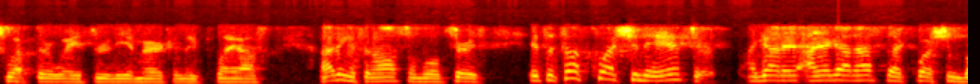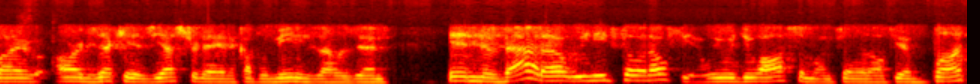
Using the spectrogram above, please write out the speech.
swept their way through the American League playoffs. I think it's an awesome World Series. It's a tough question to answer. I got I got asked that question by our executives yesterday in a couple of meetings I was in, in Nevada, we need Philadelphia. We would do awesome on Philadelphia, but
